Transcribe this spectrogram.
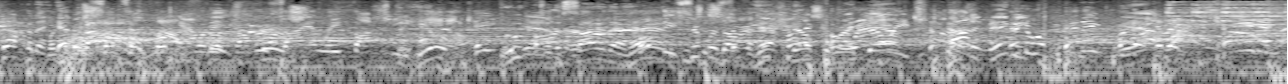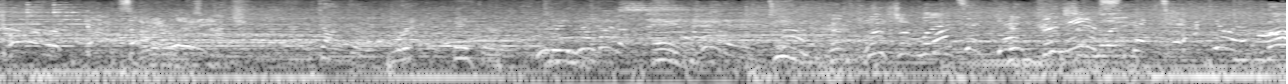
talk of the Look head. at the sunset flip now with Face a cover. first. Silently thought she had Kate. Boot to the side of the Both head. these Get yourself superstars a are half trying to Nelson right corral there. each Got other it, baby. into a pinning Yeah. predicament. Kate and Carter got silently. Conclusively, Once again, creative, convincingly, spectacular no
